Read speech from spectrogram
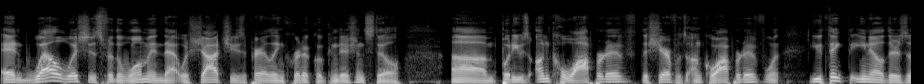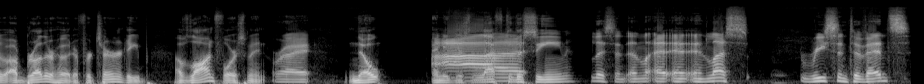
and well wishes for the woman that was shot she's apparently in critical condition still Um, but he was uncooperative. The sheriff was uncooperative. When you think that you know there's a, a brotherhood, a fraternity of law enforcement, Right. nope. And he just left Uh, the scene. Listen, un- un- unless recent events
